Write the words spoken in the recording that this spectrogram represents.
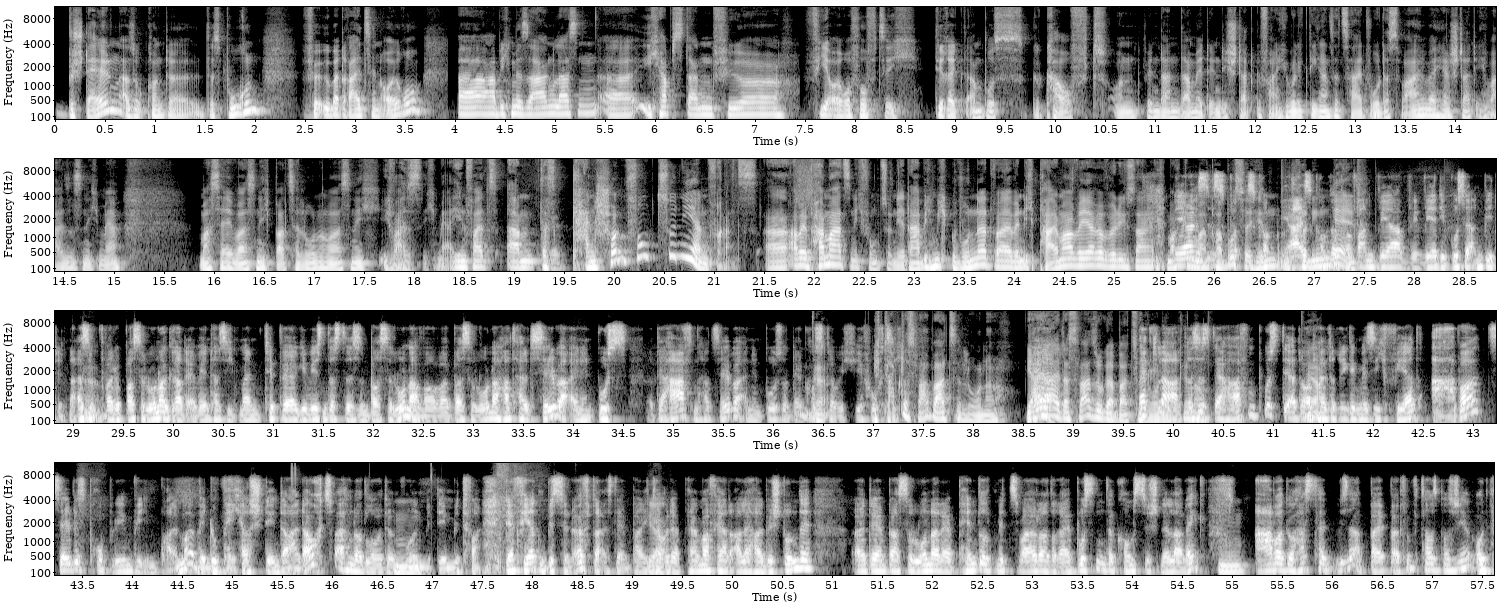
bestellen, also konnte das buchen für über 13 Euro, äh, habe ich mir sagen lassen. Äh, ich habe es dann für 4,50 Euro direkt am Bus gekauft und bin dann damit in die Stadt gefahren. Ich überlege die ganze Zeit, wo das war, in welcher Stadt, ich weiß es nicht mehr. Marseille war es nicht, Barcelona war es nicht, ich weiß es nicht mehr. Jedenfalls, ähm, das okay. kann schon funktionieren, Franz. Äh, aber in Palma hat es nicht funktioniert. Da habe ich mich gewundert, weil wenn ich Palma wäre, würde ich sagen, ich mache ja, mal ein paar Busse hin kommt, und ja, verdiene Geld. Ja, es kommt darauf an, wer, wer die Busse anbietet. Ne? Also, ja. weil du Barcelona gerade erwähnt hast, ich mein Tipp wäre gewesen, dass das in Barcelona war, weil Barcelona hat halt selber einen Bus. Der Hafen hat selber einen Bus und der kostet, ja. glaube ich, 4,50. Ich glaube, das war Barcelona. Ja, ja, das war sogar Barcelona. Ja, klar, genau. das ist der Hafenbus, der dort halt regelmäßig fährt. Aber selbes Problem wie in Palma. Wenn du Pech hast, stehen da halt auch 200 Leute und mhm. wollen mit dem mitfahren. Der fährt ein bisschen öfter als der in Palma. Ich ja. glaube, der Palma fährt alle halbe Stunde. Äh, der in Barcelona, der pendelt mit zwei oder drei Bussen, da kommst du schneller weg. Mhm. Aber du hast halt, wie gesagt, bei, bei 5000 Passagieren und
